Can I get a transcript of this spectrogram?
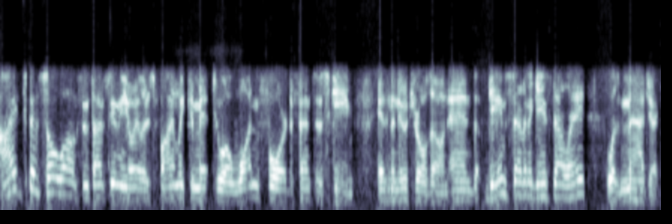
I, it's been so long since I've seen the Oilers finally commit to a one-four defensive scheme in the neutral zone, and Game Seven against LA was magic.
